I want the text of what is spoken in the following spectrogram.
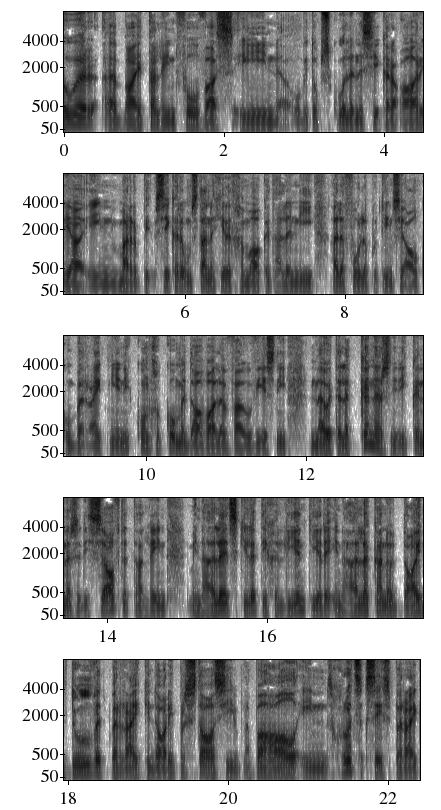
ouer uh, baie talentvol was en uh, of dit op skool in 'n sekere area en maar sekere omstandighede het gemaak het hulle nie hulle volle potensiaal kon bereik nie en nie kon gekom het daar waar hulle wou wees nie. Nou het hulle kinders, nie die kinders het dieselfde talent en hulle het skielik die geleenthede en hulle kan nou daai doelwit bereik en daardie prestasie behaal en groot sukses bereik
